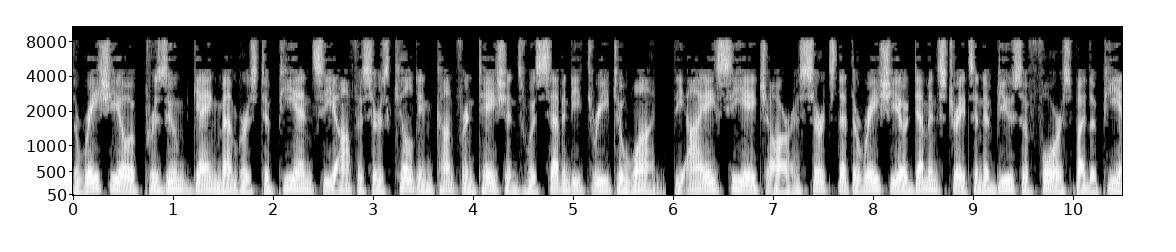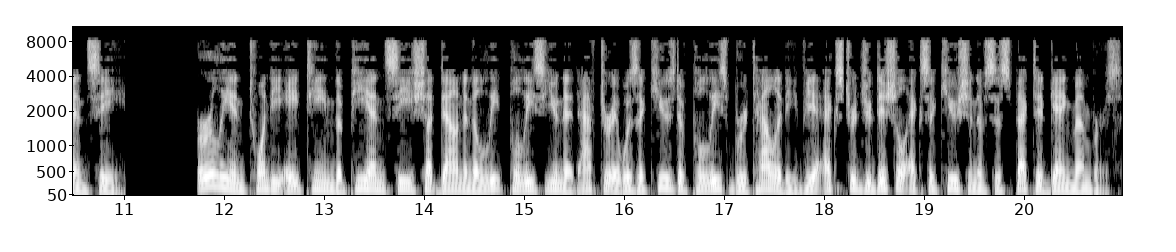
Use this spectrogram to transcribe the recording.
the ratio of presumed gang members to PNC officers killed in confrontations was 73 to 1. The IACHR asserts that the ratio demonstrates an abuse of force by the PNC. Early in 2018 the PNC shut down an elite police unit after it was accused of police brutality via extrajudicial execution of suspected gang members.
